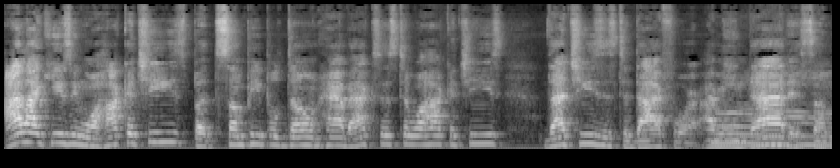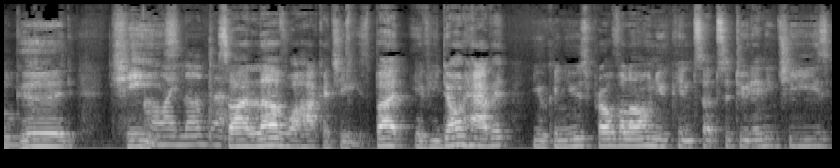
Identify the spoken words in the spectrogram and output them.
I like using Oaxaca cheese, but some people don't have access to Oaxaca cheese. That cheese is to die for. I mean, that is some good cheese. Oh, I love that. So I love Oaxaca cheese. But if you don't have it, you can use provolone. You can substitute any cheese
